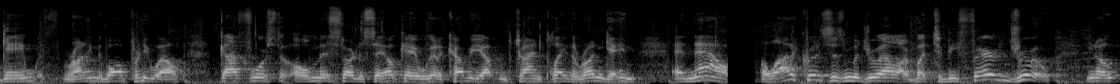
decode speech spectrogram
game with running the ball pretty well. Got forced to Ole Miss started to say, okay, we're going to cover you up and try and play the run game. And now a lot of criticism of Drew Allar, but to be fair to Drew, you know,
